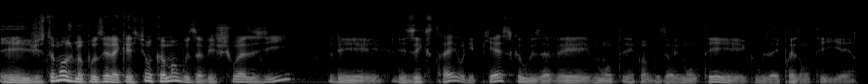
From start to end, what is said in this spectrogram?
Et justement, je me posais la question comment vous avez choisi les, les extraits ou les pièces que vous avez montées, que vous avez montées et que vous avez présentées hier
